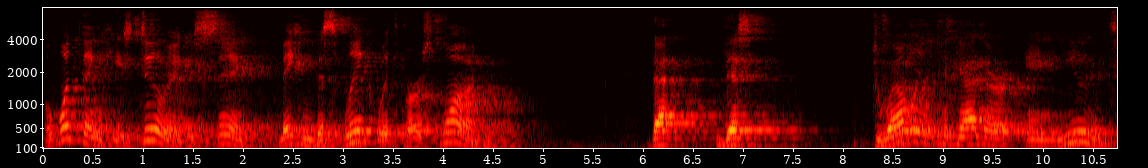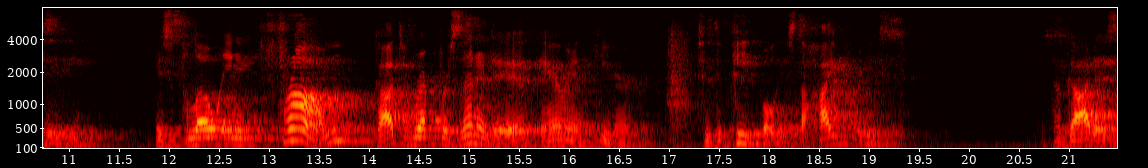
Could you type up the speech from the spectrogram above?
Well, one thing he's doing is making this link with verse 1, that this dwelling together in unity is flowing from God's representative, Aaron here, to the people. He's the high priest. So God is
